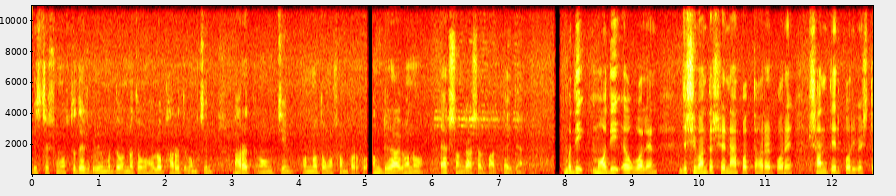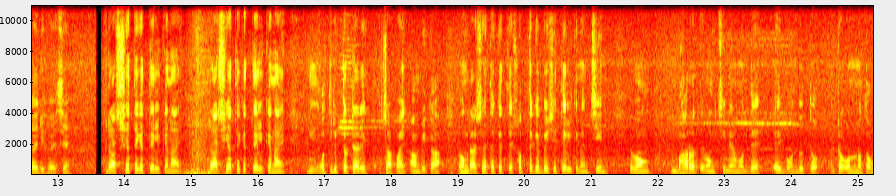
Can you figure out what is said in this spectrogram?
বিশ্বের সমস্ত দেশগুলির মধ্যে অন্যতম হলো ভারত এবং চীন ভারত এবং চীন অন্যতম সম্পর্ক এবং ড্রাগনও একসঙ্গে আসার বার্তাই দেন মোদি মোদি এও বলেন যে সীমান্ত সেনা প্রত্যাহারের পরে শান্তির পরিবেশ তৈরি হয়েছে। রাশিয়া থেকে তেল কেনায়, রাশিয়া থেকে তেল কেনায় অতিরিক্ত ট্যারিফ চাপায় আমেরিকা এবং রাশিয়া থেকে সব থেকে বেশি তেল কেনেন চীন এবং ভারত এবং চীনের মধ্যে এই বন্ধুত্ব একটা অন্যতম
